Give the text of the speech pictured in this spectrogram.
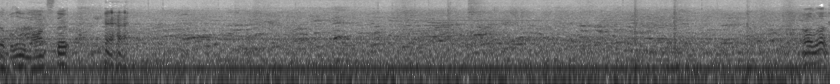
The Blue Monster. oh look.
